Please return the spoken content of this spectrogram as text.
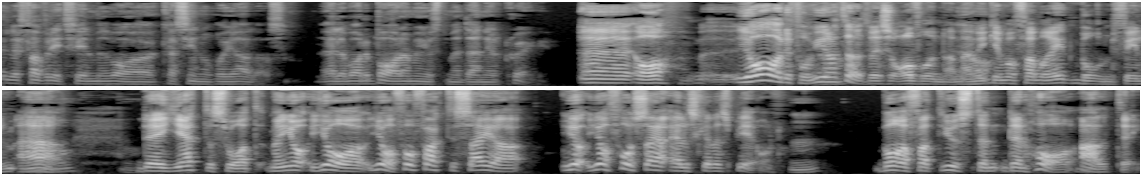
eller favoritfilmen var Casino Royale alltså? Eller var det bara med just med Daniel Craig? Eh, ja, ja, det får vi ju naturligtvis avrunda med. Ja. Vilken vår favorit Bondfilm är. Ja. Det är jättesvårt, men jag, jag, jag får faktiskt säga, jag, jag får säga Älskade spion. Mm. Bara för att just den, den har allting.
